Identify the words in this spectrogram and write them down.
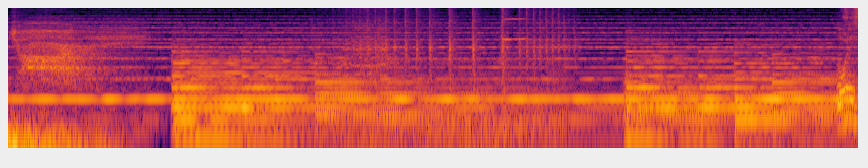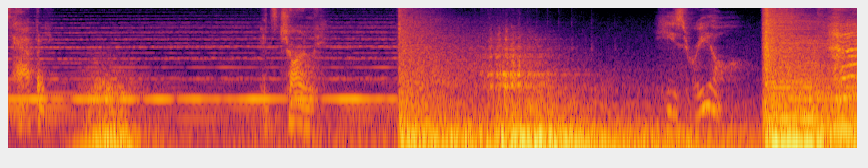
Charlie. What is happening? It's Charlie. He's real.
